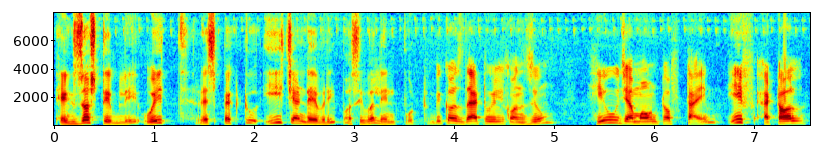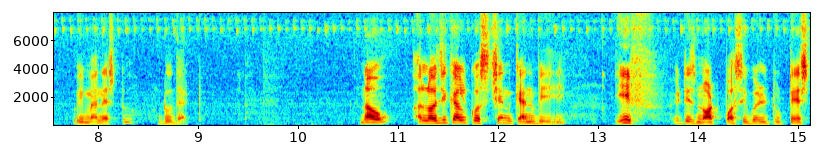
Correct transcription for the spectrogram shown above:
exhaustively with respect to each and every possible input because that will consume huge amount of time if at all we manage to do that. Now, a logical question can be if it is not possible to test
